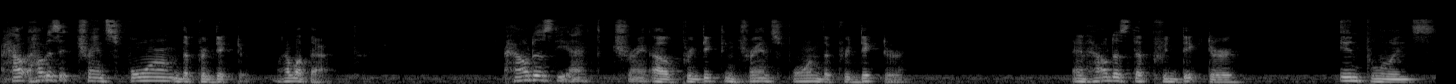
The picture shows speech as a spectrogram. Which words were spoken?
how, how does it transform the predictor? How about that? How does the act of, tra- of predicting transform the predictor? And how does the predictor influence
